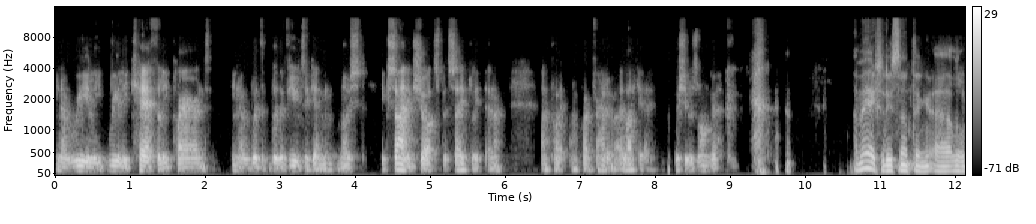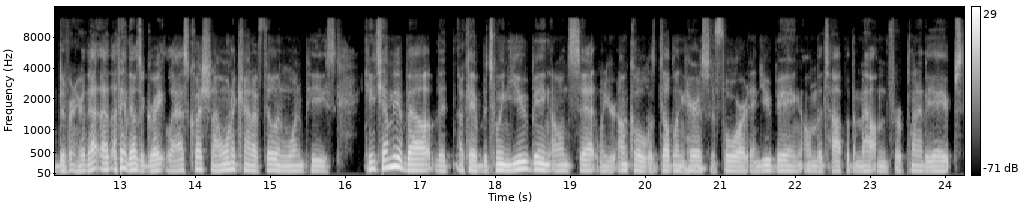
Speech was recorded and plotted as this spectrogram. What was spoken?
you know, really, really carefully planned, you know, with with a view to getting most exciting shots, but safely. And I, I'm quite I'm quite proud of it. I like it. I wish it was longer. I may actually do something uh, a little different here. That, I think that was a great last question. I want to kind of fill in one piece. Can you tell me about the okay between you being on set when your uncle was doubling Harrison Ford and you being on the top of the mountain for Planet of the Apes?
